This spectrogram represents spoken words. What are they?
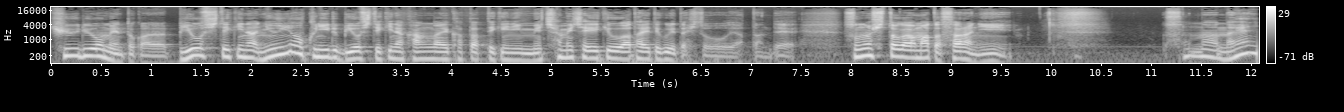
給料面とか美容師的なニューヨークにいる美容師的な考え方的にめちゃめちゃ影響を与えてくれた人やったんでその人がまたさらにそんな悩ん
